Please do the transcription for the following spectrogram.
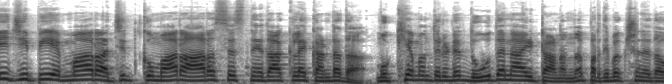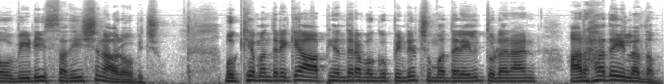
D G P M R Ajith Kumar R S S നേതാക്കളെ കണ്ടത് മുഖ്യമന്ത്രിയുടെ ദൂതനായിട്ടാണെന്ന് പ്രതിപക്ഷ നേതാവ് വി ഡി സതീശൻ ആരോപിച്ചു. മുഖ്യമന്ത്രിക്ക് ആഭ്യന്തര വകുപ്പിന്റെ ചുമതലയിൽ തുടരാൻ അർഹതയില്ലെന്നും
